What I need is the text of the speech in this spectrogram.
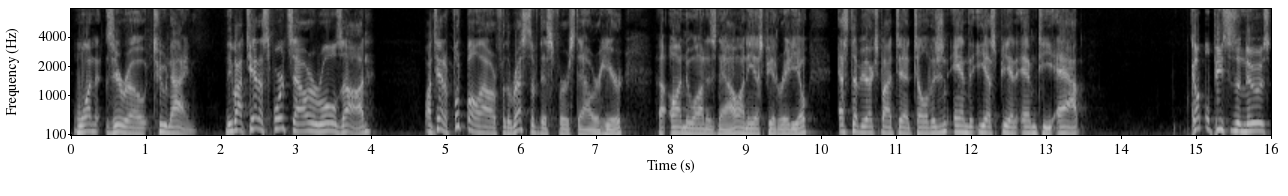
1029. The Montana Sports Hour rolls on. Montana Football Hour for the rest of this first hour here uh, on Nuanez Now on ESPN Radio, SWX Montana Television, and the ESPN MT app. Couple pieces of news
